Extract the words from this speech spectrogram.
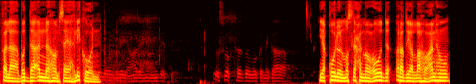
فلا بد أنهم سيهلكون. يقول المصلح الموعود رضي الله عنه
